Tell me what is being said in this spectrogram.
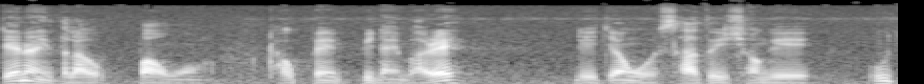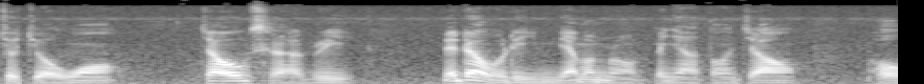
တဲနိုင်တလောက်ပါဝင်ထောက်ပံ့ပြနိုင်ပါတယ်ဒီကျောင်းကိုစားသွေးချောင်းကဦးကျော်ကျော်ဝွန်ကျောင်းဥစရာဂရီမြတ်တော်ဝတီမြန်မာမတော်ပညာတော်ကျောင်းဖုံ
